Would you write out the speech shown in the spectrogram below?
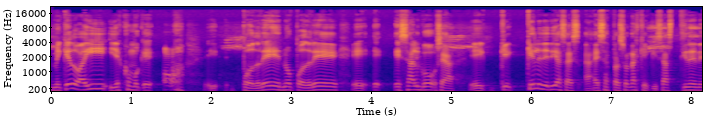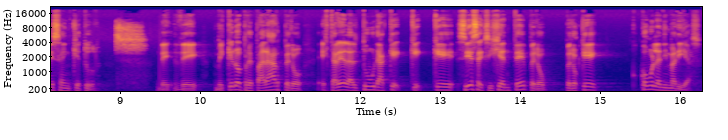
me quedo ahí y es como que, oh, eh, podré, no podré, eh, eh, es algo, o sea, ¿qué, le dirías a, esas personas que quizás tienen esa inquietud? De, me quiero preparar, pero estaré a la altura, ¿qué, qué, si es exigente, pero, pero ¿qué, ¿cómo le animarías?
